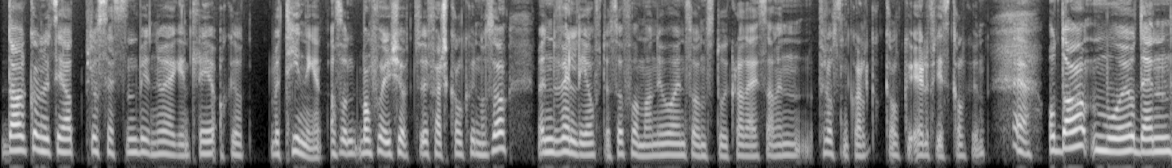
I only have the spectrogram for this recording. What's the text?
da kan du si at prosessen begynner jo egentlig akkurat ved tiningen. Altså, man får jo kjøpt fersk kalkun også, men veldig ofte så får man jo en sånn stor kladeis av en frossen kalkun, eller frisk kalkun. Ja. Og da må jo den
